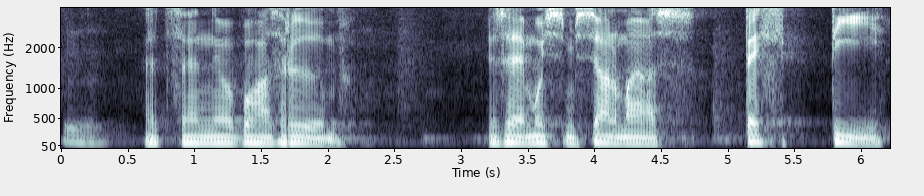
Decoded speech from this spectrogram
mm.. et see on ju puhas rõõm. ja see muss, mis seal majas tehti,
